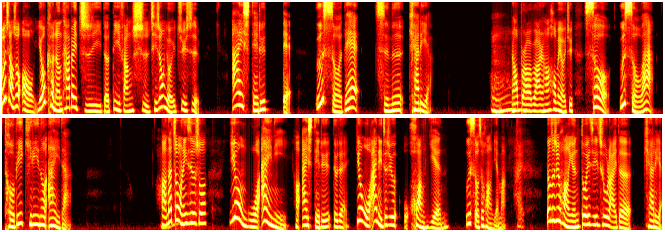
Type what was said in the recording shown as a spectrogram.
我就想说，哦，有可能他被质疑的地方是，其中有一句是“愛してるで嘘で積むキャリア”，嗯，然后巴拉巴拉，然后后面有一句“そう嘘は飛び切りの愛だ”。好，那中文的意思就是说，用我爱你，好，愛してる，对不对？用我爱你这句谎言，嘘是谎言嘛？用这句谎言堆积出来的キャリア，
